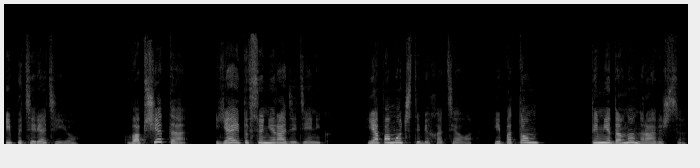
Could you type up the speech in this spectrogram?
И потерять ее. Вообще-то, я это все не ради денег. Я помочь тебе хотела. И потом, ты мне давно нравишься.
